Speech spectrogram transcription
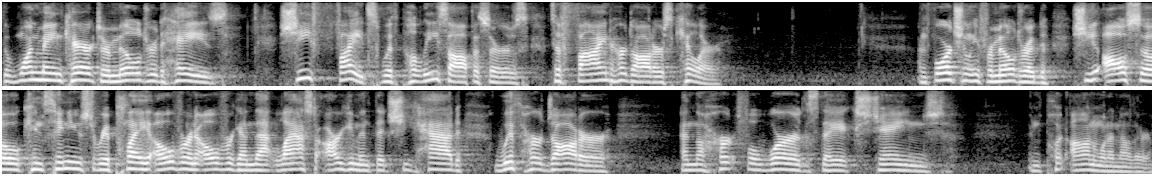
the one main character, Mildred Hayes, she fights with police officers to find her daughter's killer. Unfortunately for Mildred, she also continues to replay over and over again that last argument that she had with her daughter and the hurtful words they exchanged and put on one another.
